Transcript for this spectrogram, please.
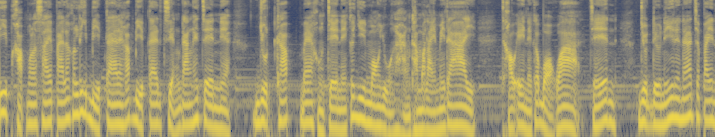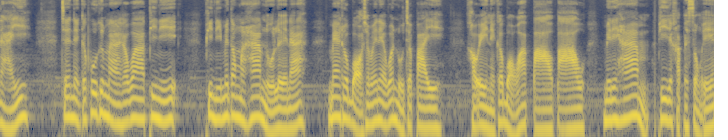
รีบขับมอเตอร์ไซค์ไปแล้วก็รีบบีบแต่เลยครับ บีบแต่เสียงดังให้เจนเนี่ยหยุดครับ แม่ของเจนเนี่ยก็ยืนมองอยู่ห่างทำอะไรไม่ได้ เขาเองเนี่ยก็บอกว่าเจน หยุดเดี๋ยวนี้เลยนะจะไปไหน เจนเนี่ยก็พูดขึ้นมาครับว่าพี่นี้พี่นี้ไม่ต้องมาห้ามหนูเลยนะ แม่โทรบอกใช่ไหมเนี่ยว่าหนูจะไป เขาเองเนี่ยก็บอกว่าเปล่าเปล่าไม่ได้ห้าม พี่จะขับไปส่งเอง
